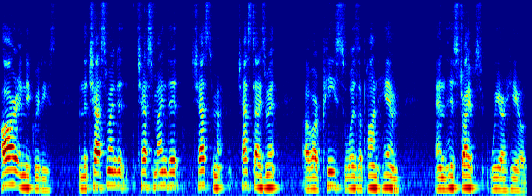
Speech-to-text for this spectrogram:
our iniquities. And the chastisement, chastisement, chastisement, of our peace was upon him, and his stripes we are healed.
